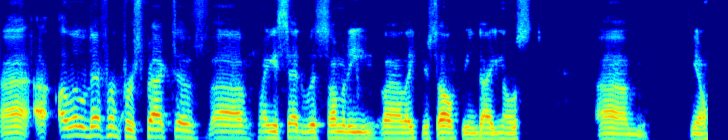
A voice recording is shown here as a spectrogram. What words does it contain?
uh, a, a, little different perspective. Uh, like I said, with somebody like yourself being diagnosed, um, you know,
